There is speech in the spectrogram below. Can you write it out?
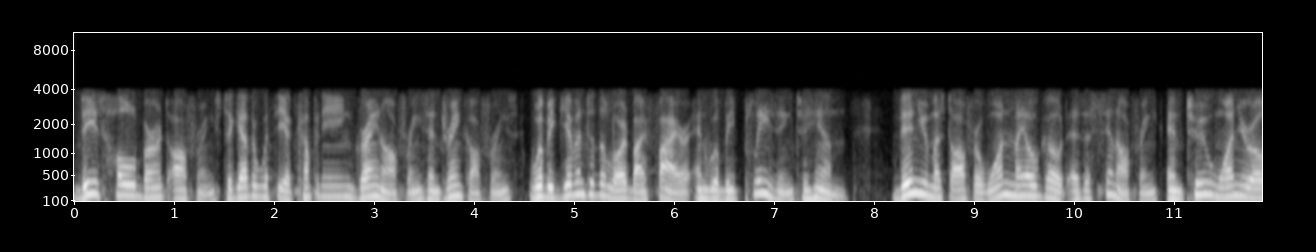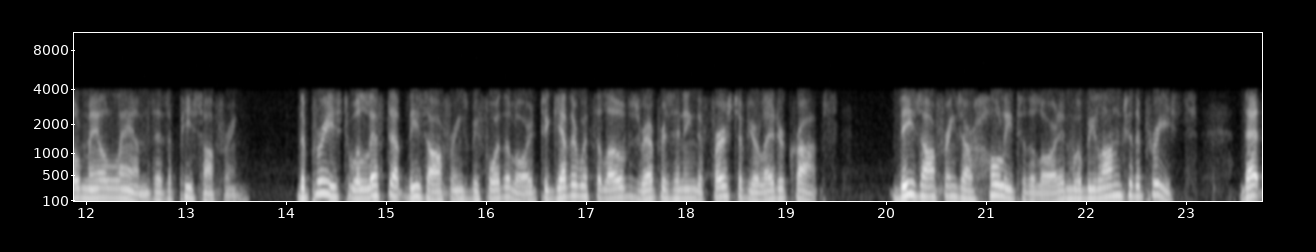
These whole burnt offerings, together with the accompanying grain offerings and drink offerings, will be given to the Lord by fire, and will be pleasing to Him. Then you must offer one male goat as a sin offering, and two one year old male lambs as a peace offering. The priest will lift up these offerings before the Lord, together with the loaves representing the first of your later crops. These offerings are holy to the Lord and will belong to the priests. That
